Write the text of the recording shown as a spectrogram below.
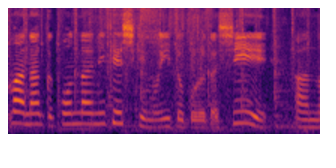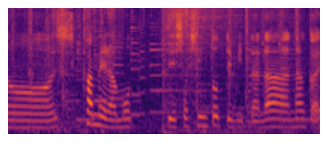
まあなんかこんなに景色もいいところだしあのーカメラ持って写真撮ってみたらなんか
